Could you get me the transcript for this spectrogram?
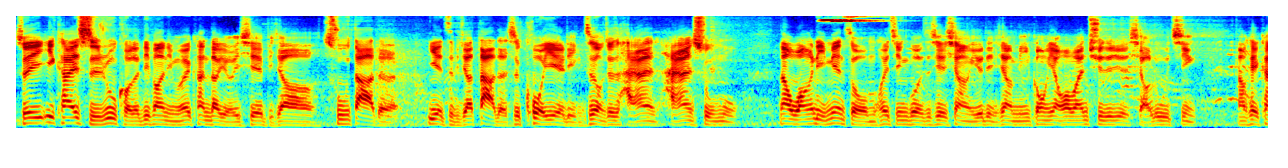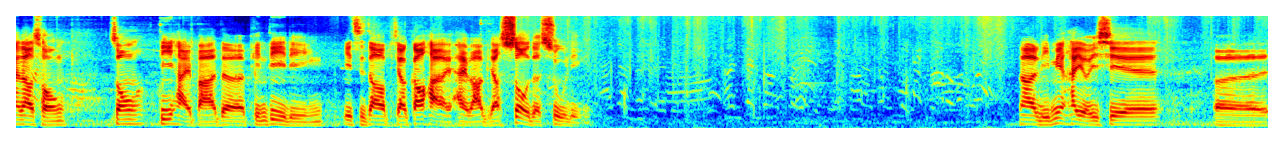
所以一开始入口的地方，你们会看到有一些比较粗大的叶子比较大的是阔叶林，这种就是海岸海岸树木。那往里面走，我们会经过这些像有点像迷宫一样弯弯曲曲的小路径，然后可以看到从中低海拔的平地林，一直到比较高海海拔比较瘦的树林。那里面还有一些呃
